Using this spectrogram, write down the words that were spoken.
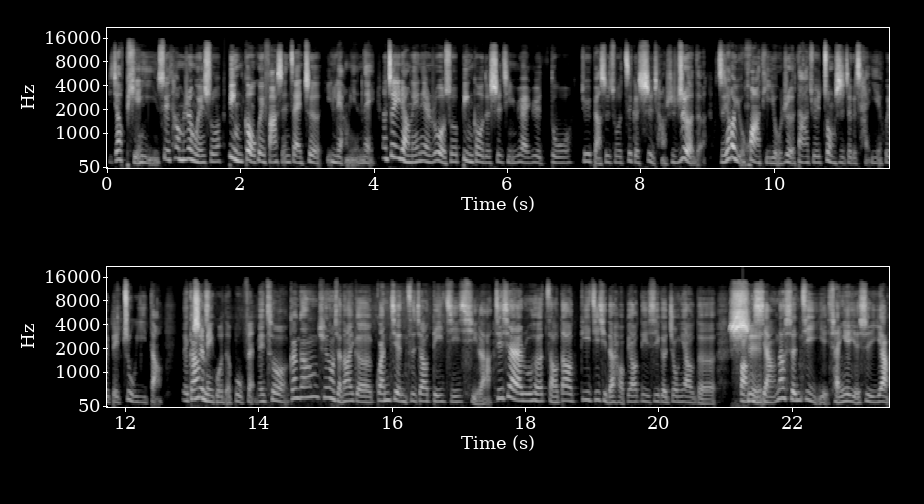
比较便宜，所以他们认为说并购会发生在这一两年内。那这一两年内，如果说并购的事情越来越多，就会表示说这个市场是热的，只要有话题有热，大家就会重视这个产业，会被注意到。对，是美国的部分。没错，刚刚圈总讲到一个关键字叫低基期啦。接下来如何找到低基期的好标的，是一个重要的方向。那生技也产业也是一样。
